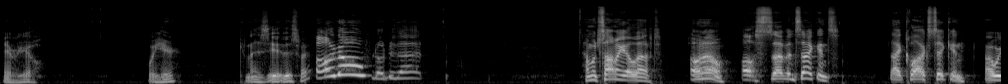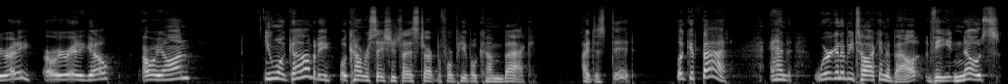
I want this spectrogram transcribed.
There we go. We here? Can I see it this way? Oh no, don't do that. How much time I got left? Oh no. Oh, seven seconds. That clock's ticking. Are we ready? Are we ready to go? Are we on? You want comedy? What conversation should I start before people come back? I just did. Look at that. And we're going to be talking about the notes.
